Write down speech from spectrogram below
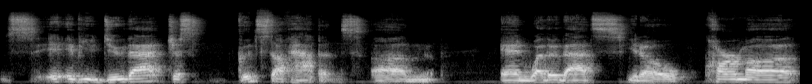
if you do that, just good stuff happens. Um, and whether that's, you know, karma,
